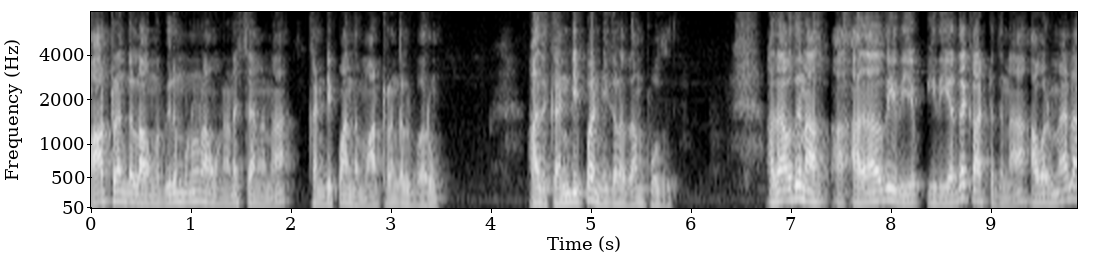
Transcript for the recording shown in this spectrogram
மாற்றங்கள் அவங்க விரும்பணும்னு அவங்க நினச்சாங்கன்னா கண்டிப்பாக அந்த மாற்றங்கள் வரும். அது கண்டிப்பாக நிகழ தான் போகுது. அதாவது நான் அதாவது இது இது எதை காட்டுதுன்னா அவர் மேலே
